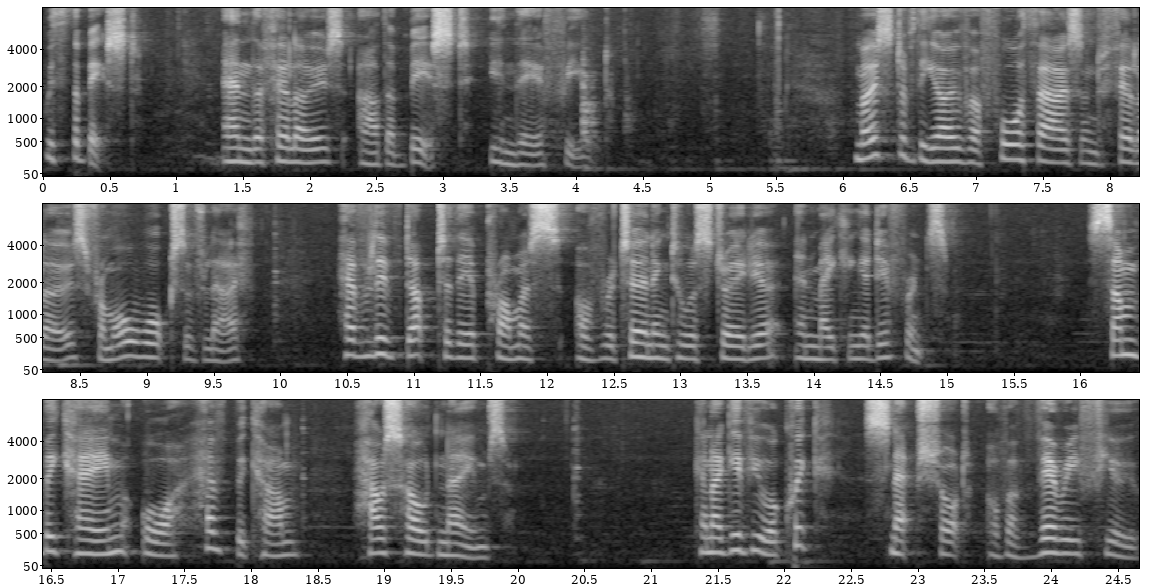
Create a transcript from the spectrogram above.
with the best, and the fellows are the best in their field. Most of the over 4,000 fellows from all walks of life have lived up to their promise of returning to Australia and making a difference. Some became or have become household names. Can I give you a quick snapshot of a very few?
